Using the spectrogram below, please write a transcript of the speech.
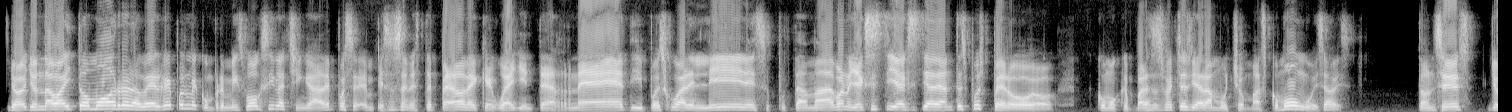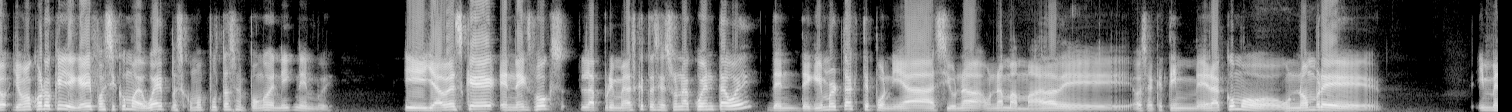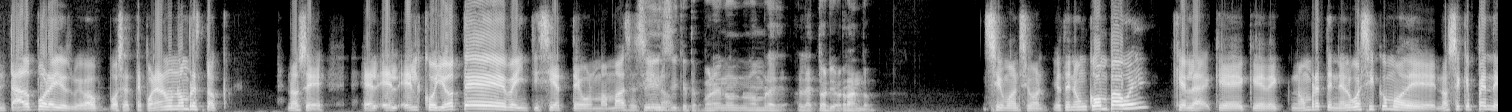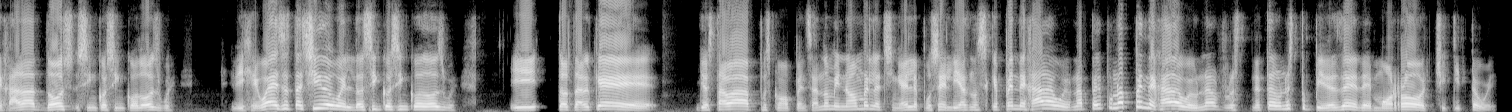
Yo, yo andaba ahí todo morro, la verga, y pues me compré mi Xbox y la chingada, y pues empiezas en este pedo de que, güey, internet, y puedes jugar en línea, y su puta madre. Bueno, ya existía, ya existía de antes, pues, pero como que para esas fechas ya era mucho más común, güey, ¿sabes? Entonces, yo, yo me acuerdo que llegué y fue así como de, güey, pues cómo putas me pongo de nickname, güey. Y ya ves que en Xbox, la primera vez que te hacías una cuenta, güey, de, de Gamertag te ponía así una, una mamada de. O sea, que era como un nombre inventado por ellos, güey. O sea, te ponían un nombre stock. No sé, el, el, Coyote 27 o mamás así. Sí, sí, que te ponen un nombre aleatorio, random. Simón, Simón. Yo tenía un compa, güey, que, la, que, que de nombre tenía algo así como de, no sé qué pendejada, 2552, güey. Y dije, güey, eso está chido, güey, el 2552, güey. Y total que yo estaba, pues, como pensando mi nombre la chingada y le puse Elías, no sé qué pendejada, güey. Una, una pendejada, güey. Una, neta, una estupidez de, de morro chiquito, güey.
